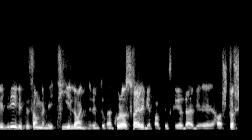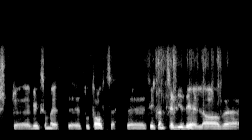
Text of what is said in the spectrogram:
Vi driver til sammen i ti land rundt omkring, hvorav Sverige faktisk er der vi har størst eh, virksomhet eh, totalt sett. Ca. en tredjedel av eh,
